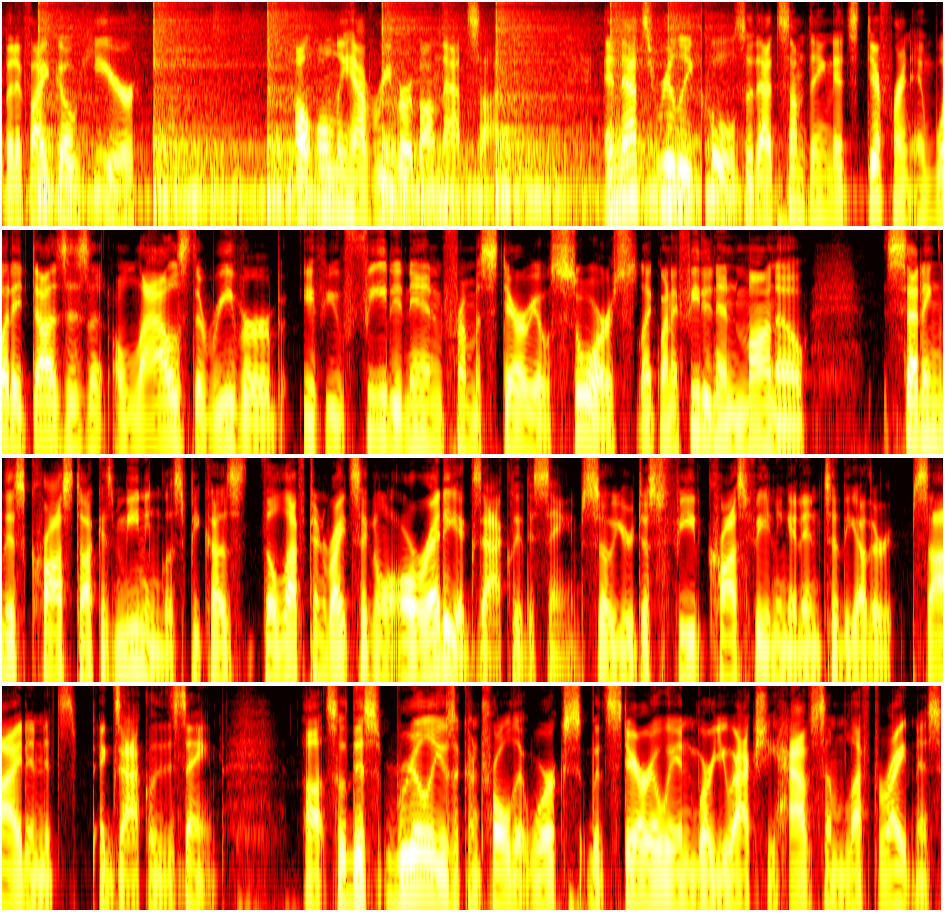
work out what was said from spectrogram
But if I go here, I'll only have reverb on that side. And that's really cool. So that's something that's different. And what it does is it allows the reverb, if you feed it in from a stereo source, like when I feed it in mono, setting this crosstalk is meaningless because the left and right signal are already exactly the same. So you're just feed cross feeding it into the other side and it's exactly the same. Uh, so this really is a control that works with stereo in where you actually have some left rightness.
